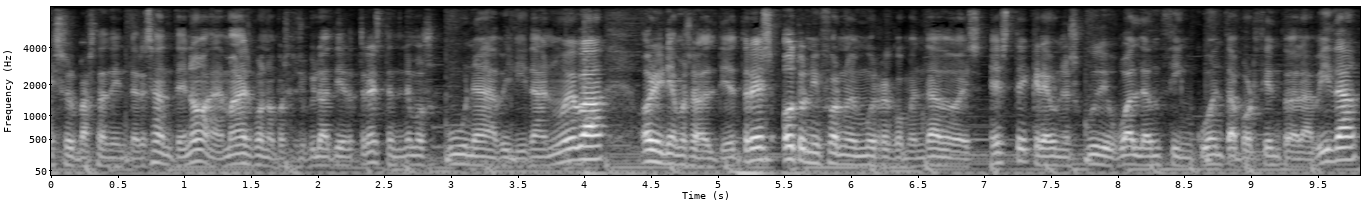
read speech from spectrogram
eso es bastante interesante, ¿no? Además, bueno, pues al subirlo a tier 3 tendremos una habilidad nueva. Ahora iríamos al tier 3. Otro uniforme muy recomendado es este. Crea un escudo igual de un 50% de la vida.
